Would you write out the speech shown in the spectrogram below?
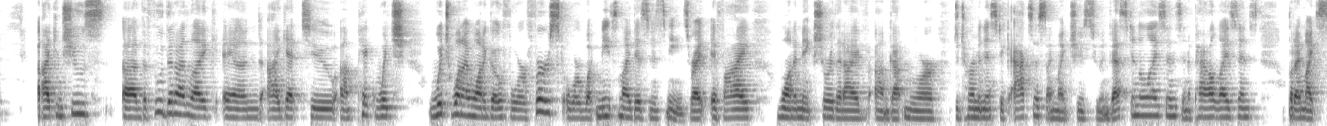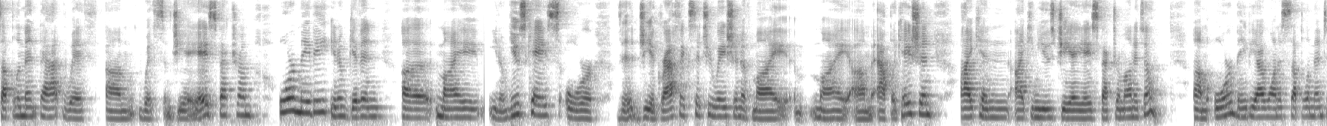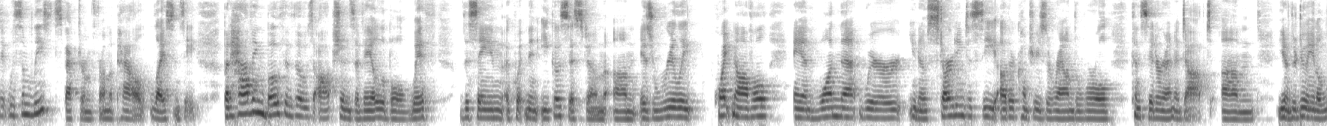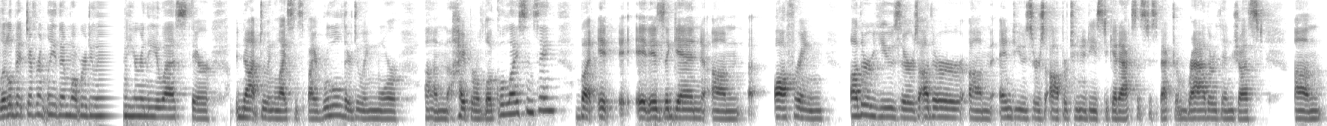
I can choose uh, the food that I like, and I get to um, pick which which one I want to go for first, or what meets my business needs. Right? If I want to make sure that I've um, got more deterministic access, I might choose to invest in a license, in a PAL license but I might supplement that with um, with some GAA spectrum, or maybe you know, given uh, my you know use case or the geographic situation of my my um, application, I can I can use GAA spectrum on its own. Um, or maybe I want to supplement it with some leased spectrum from a PAL licensee. But having both of those options available with the same equipment ecosystem um, is really quite novel and one that we're you know starting to see other countries around the world consider and adopt um, you know they're doing it a little bit differently than what we're doing here in the us they're not doing license by rule they're doing more um, hyper local licensing but it it is again um, offering other users other um, end users opportunities to get access to spectrum rather than just um,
